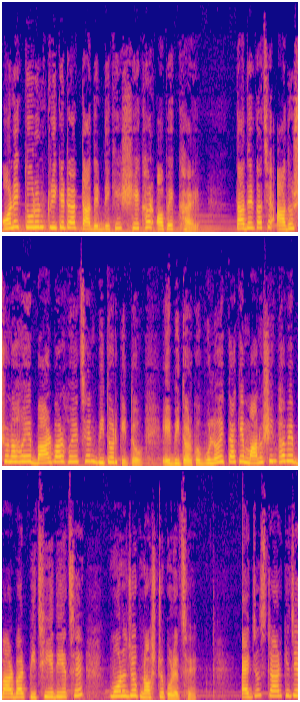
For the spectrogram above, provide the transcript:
অনেক তরুণ ক্রিকেটার তাদের দেখে শেখার অপেক্ষায়। তাদের কাছে আদর্শ না হয়ে বারবার হয়েছেন বিতর্কিত। এই বিতর্কগুলোই তাকে মানসিকভাবে বারবার পিছিয়ে দিয়েছে, মনোযোগ নষ্ট করেছে। একজন স্টারকে যে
